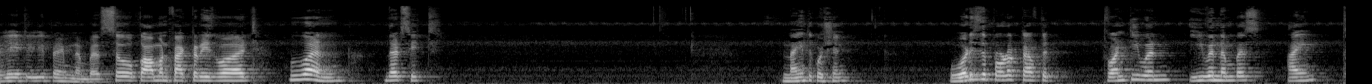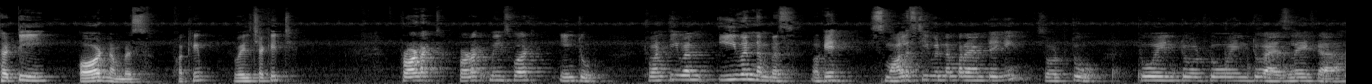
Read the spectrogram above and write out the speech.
relatively prime numbers. So common factor is what? 1. That's it. Ninth question. What is the product of the 21 even numbers and 30 odd numbers? Okay, we'll check it. Product. Product means what? Into 21 even numbers. Okay, smallest even number I am taking. So 2. 2 into 2 into as like uh,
